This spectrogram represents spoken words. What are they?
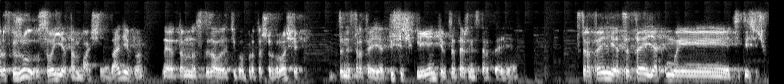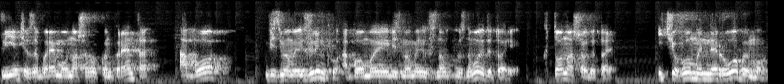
Розкажу своє там бачення. Да, типу? Е, там сказали типу, про те, що гроші це не стратегія. Тисяч клієнтів це теж не стратегія. Стратегія це те, як ми ці тисячу клієнтів заберемо у нашого конкурента, або візьмемо їх з ринку, або ми візьмемо їх з нової аудиторії. Хто наша аудиторія? І чого ми не робимо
